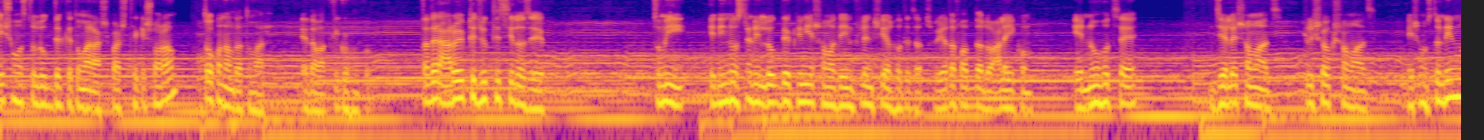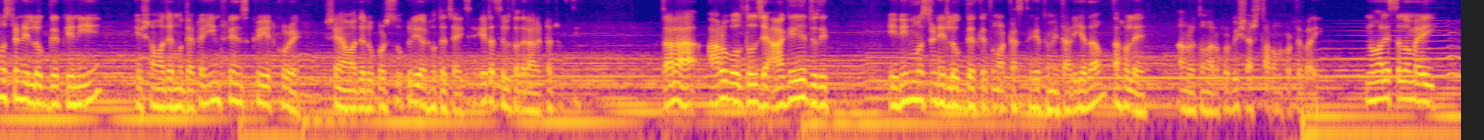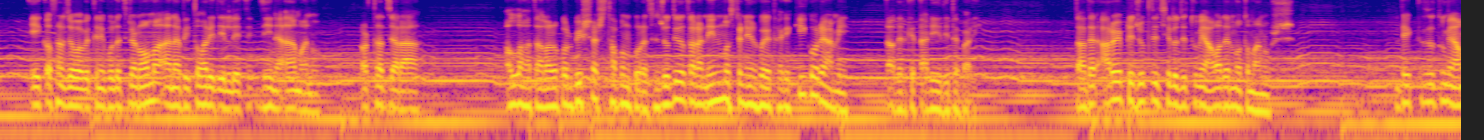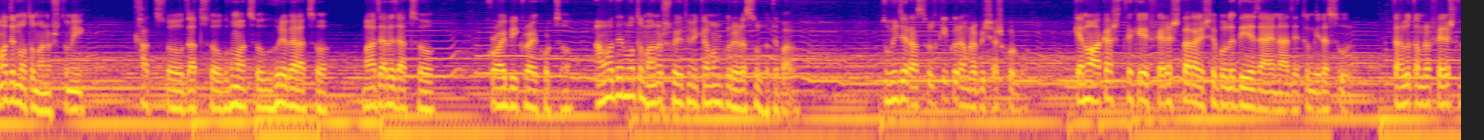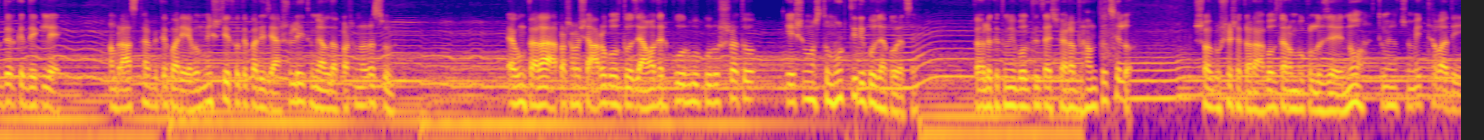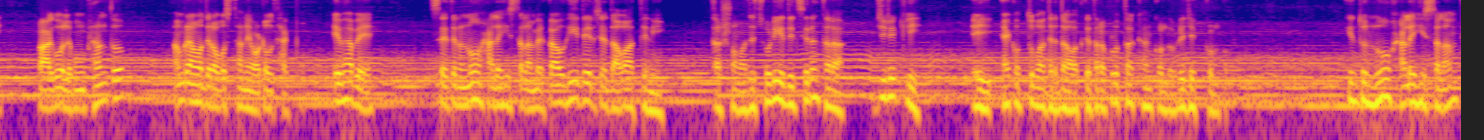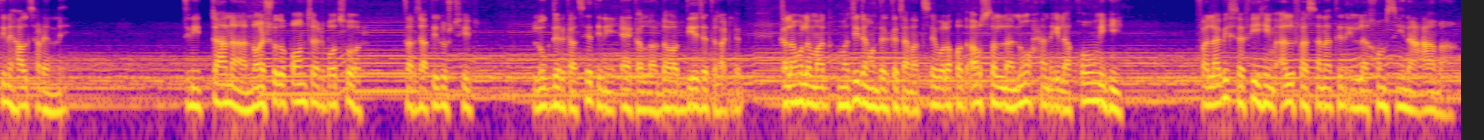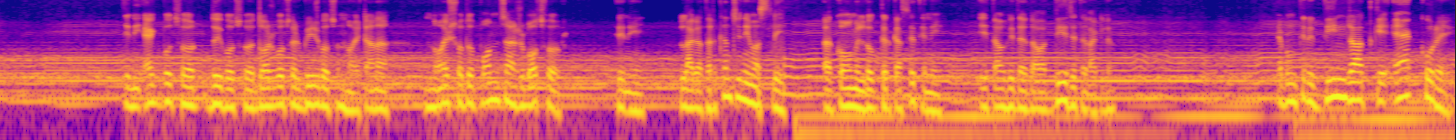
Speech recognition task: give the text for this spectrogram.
এই সমস্ত লোকদেরকে তোমার আশপাশ থেকে সরাও, তখন আমরা তোমার এ দাওয়াতকে গ্রহণ করব। তাদের আরও একটি যুক্তি ছিল যে, তুমি এই নিম্ন শ্রেণির লোকদেরকে নিয়ে সমাজে ইনফ্লুয়েন্সিয়াল হতে চাচ্ছ। এটা ফদ্দালু আলাইকুম। এ নু হচ্ছে জেলে সমাজ, কৃষক সমাজ, এই সমস্ত নিম্ন শ্রেণির লোকদেরকে নিয়ে এই সমাজের মধ্যে একটা ইনফ্লুয়েন্স ক্রিয়েট করে সে আমাদের উপর সুপিরিয়র হতে চাইছে। এটা ছিল তাদের আরেকটা যুক্তি। তারা আরও বলতো যে, আগে যদি এই নিম্ন শ্রেণির লোকদেরকে তোমার কাছ থেকে তুমি তাড়িয়ে দাও, তাহলে আমরা তোমার উপর বিশ্বাস স্থাপন করতে পারি। নুহ আলাইসাল্লাম এই এই কথার জবাবে তিনি বলেছিলেন, ওমা আনাবি তোহারি দিল্লি দিনা আমানু। অর্থাৎ যারা আল্লাহ তালার উপর বিশ্বাস স্থাপন করেছে, যদিও তারা নিম্ন শ্রেণির হয়ে থাকে, কি করে আমি তাদেরকে তাড়িয়ে দিতে পারি? তাদের আরও একটি যুক্তি ছিল যে, তুমি আমাদের মতো মানুষ। দেখতেছো তুমি আমাদের মতো মানুষ, তুমি খাচ্ছ, যাচ্ছ, ঘুমাচ্ছ, ঘুরে বেড়াচ্ছ, বাজারে যাচ্ছ, ক্রয় বিক্রয় করছ, আমাদের মতো মানুষ হয়ে তুমি কেমন করে রাসুল হতে পারো? তুমি যে রাসুল, কি করে আমরা বিশ্বাস করব? কেন আকাশ থেকে ফেরেশতারা এসে বলে দিয়ে যায় না যে তুমি রাসুল? তাহলে তো আমরা ফেরেশতাদেরকে দেখলে আমরা আস্থা পেতে পারি এবং নিশ্চিত হতে পারি যে আসলেই তুমি আল্লাহ পাঠানো রাসুল। এবং তারা পাশাপাশি আরও বলতো যে আমাদের পূর্বপুরুষরা তো এই সমস্ত মূর্তিরই পূজা করেছে। তাহলে কি তুমি বলতে চাইছো এরা ভ্রান্ত ছিল? সর্বশেষে তারা বলতে আরম্ভ করল যে, নোহ, তুমি হচ্ছে মিথ্যাবাদী, পাগল এবং ভ্রান্ত। আমরা আমাদের অবস্থানে অটল থাকব। এভাবে সৈয়দনা নূহ আলহ ইসলামের কাউহিদের যে দাওয়াত তিনি তার সমাজে ছড়িয়ে দিচ্ছিলেন, তারা ডিরেক্টলি এই একত্ববাদের দাওয়াতকে তারা প্রত্যাখ্যান করল রিজেক্ট করল। কিন্তু নূহ আলহ ইসলাম তিনি হাল ছাড়েননি। তিনি টানা নয়শত পঞ্চাশ বছর তার জাতিগোষ্ঠীর লোকদের কাছে তিনি এক আল্লাহর দাওয়াত দিয়ে যেতে লাগলেন। কালামুল্লাহ মাজিদ আমাদেরকে জানাচ্ছে ওলাকদ আরসাল্লাহ নূহান ইলা কৌমিহি ফালাবি ফিহিম আলফা সানাতিন ইল্লা খমসিনা আমা। তিনি এক বছর, দুই বছর, দশ বছর, বিশ বছর নয়, টানা নয় শত পঞ্চাশ বছর তিনি লাগাতার কন্টিনিউয়াসলি তার কমের লোকদের কাছে তিনি এই তাহিদের দাওয়াত দিয়ে যেতে লাগলেন। এবং তিনি দিন রাতকে এক করে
